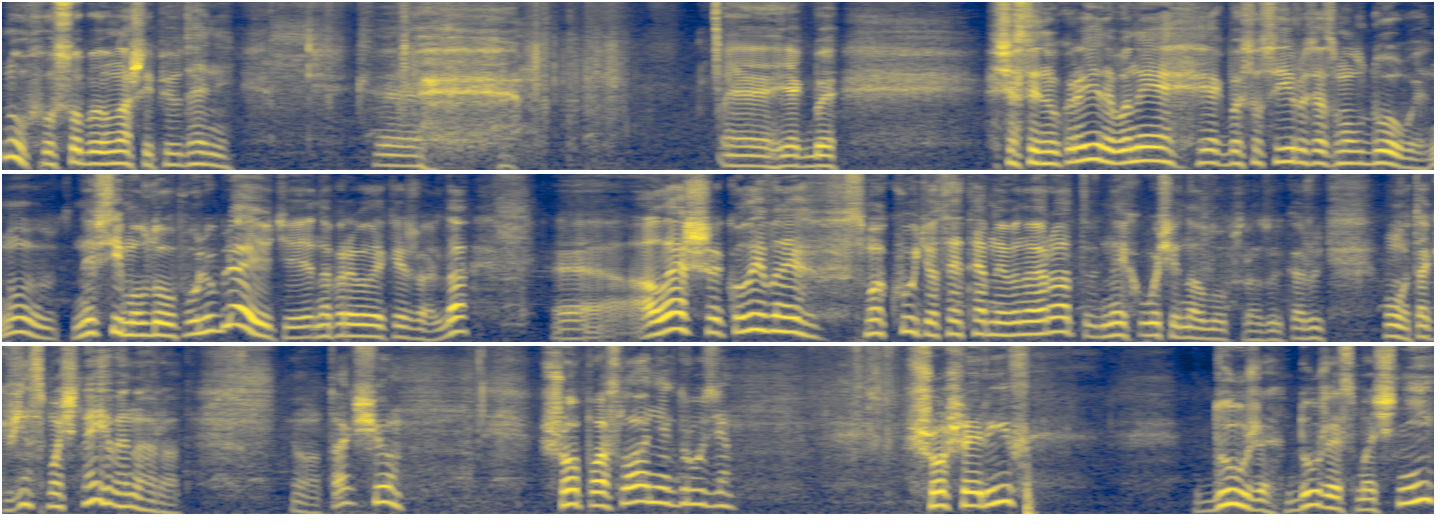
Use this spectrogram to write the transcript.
ну, особливо в нашій південній, е, е, якби, частини України, вони якби асоціюються з Молдовою. Ну, не всі Молдову полюбляють, на превеликий жаль. Да? Е, Але ж коли вони смакують оцей темний виноград, в них очі на лоб зразу і кажуть, о, так він смачний виноград. О, так що, що посланник, друзі, що шеріф, дуже, дуже смачні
